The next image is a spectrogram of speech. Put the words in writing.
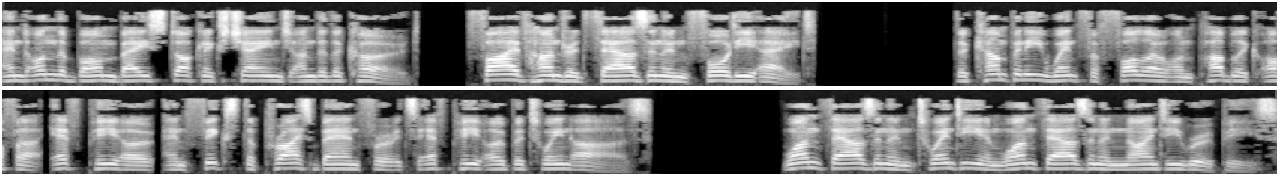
and on the Bombay Stock Exchange under the code 500048. The company went for follow-on public offer (FPO) and fixed the price band for its FPO between Rs. 1020 and 1090 rupees.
